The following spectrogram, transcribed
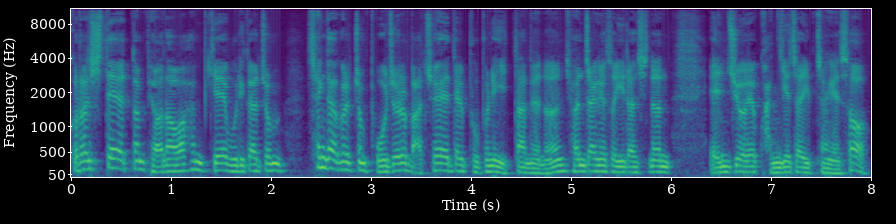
그런 시대의 어떤 변화와 함께 우리가 좀 생각을 좀 보조를 맞춰야 될 부분이 있다면은 현장에서 일하시는 NGO의 관계자 입장에서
